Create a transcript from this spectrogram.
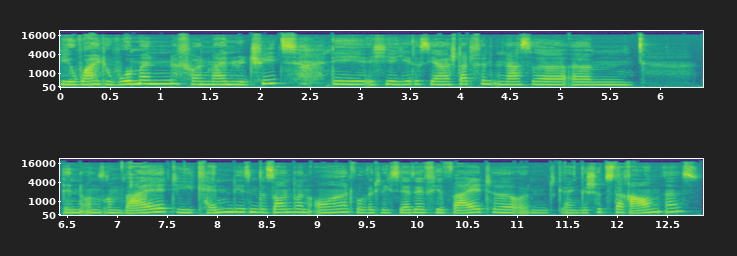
die Wild Woman von meinen Retreats, die ich hier jedes Jahr stattfinden lasse, ähm, in unserem Wald, die kennen diesen besonderen Ort, wo wirklich sehr, sehr viel Weite und ein geschützter Raum ist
